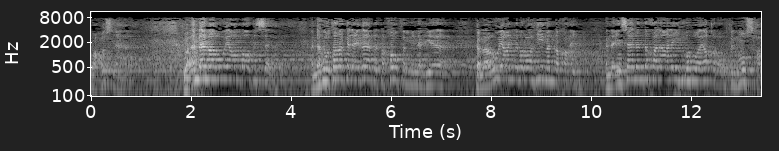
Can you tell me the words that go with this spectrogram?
وحسنا. وأما ما روي عن بعض السلف أنه ترك العبادة خوفا من الرياء كما روي عن إبراهيم النخعي أن إنسانا دخل عليه وهو يقرأ في المصحف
